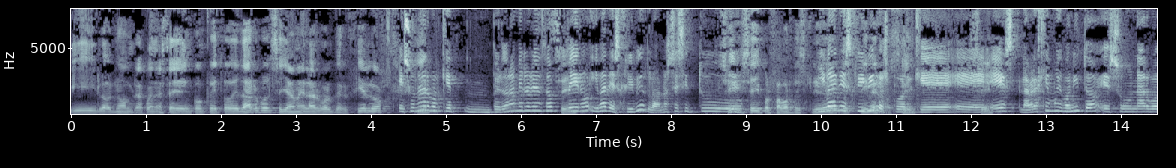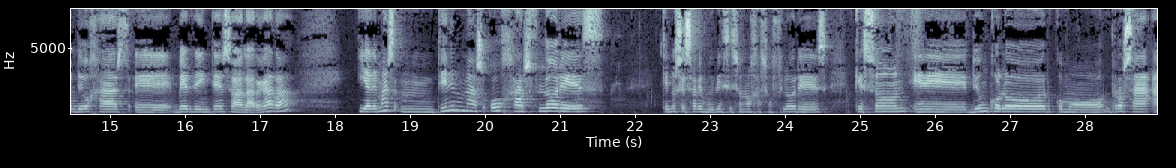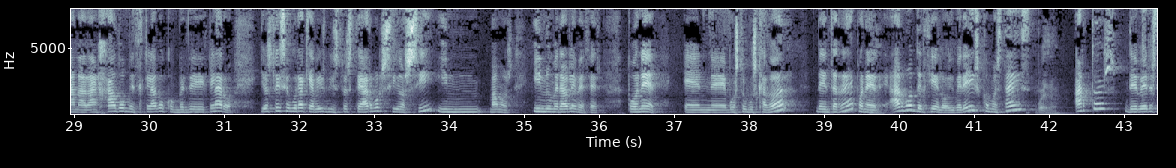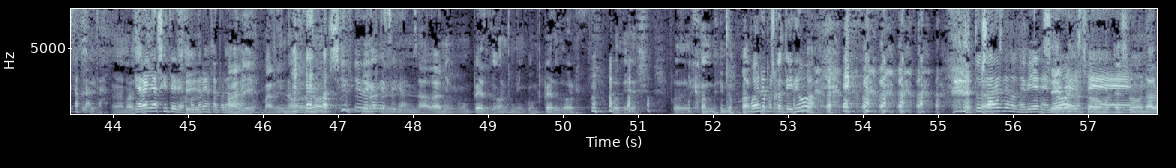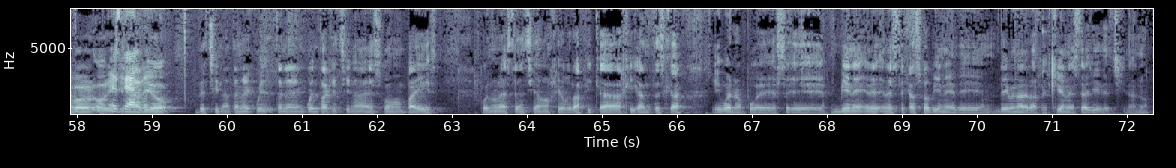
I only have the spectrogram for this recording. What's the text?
y lo nombras. Bueno, este en concreto, el árbol se llama el árbol del cielo. Es un árbol que, mm, perdóname Lorenzo, pero iba a describirlo. No sé si tú... Sí, sí, por favor, describe. Iba a describiros porque eh, es, la verdad es que es muy bonito. Es un árbol de hojas eh, verde intensa alargada y además mm, tienen unas hojas, flores que no se sabe muy bien si son hojas o flores, que son eh, de un color como rosa anaranjado mezclado con verde claro. Yo estoy segura que habéis visto este árbol sí o sí, vamos, innumerables veces. Poner en eh, vuestro buscador de internet, poner árbol del cielo y veréis cómo estáis. Bueno hartos de ver esta planta. y ahora ya sí te dejo, Lorenzo, perdóname. Vale, vale, no, no. sí te dejo que sigas. Nada, ningún perdón, ningún perdón. Puedes, puedes continuar. Bueno, pues continúa. Tú sabes de dónde viene, sí, ¿no? Bueno, este... es, un, árbol este originario de China. Tener, tener en cuenta que China es un país con una extensión geográfica gigantesca y bueno, pues eh, viene, en este caso viene de, de, una de las regiones de allí de China, ¿no?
